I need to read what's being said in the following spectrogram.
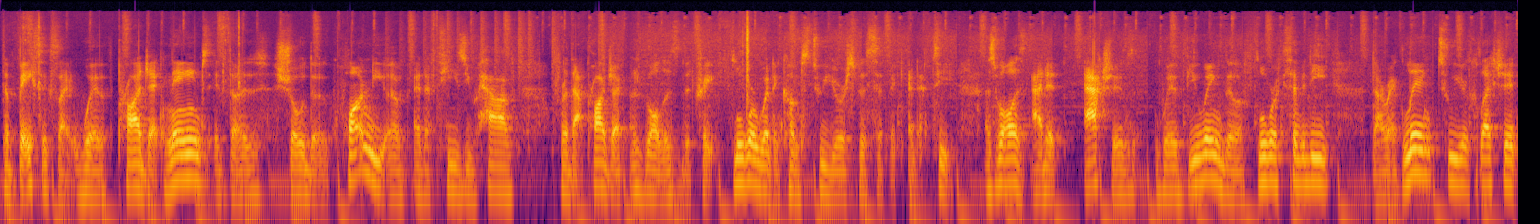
the basic site with project names. It does show the quantity of NFTs you have for that project as well as the trait floor when it comes to your specific NFT, as well as added actions with viewing the floor activity, direct link to your collection.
